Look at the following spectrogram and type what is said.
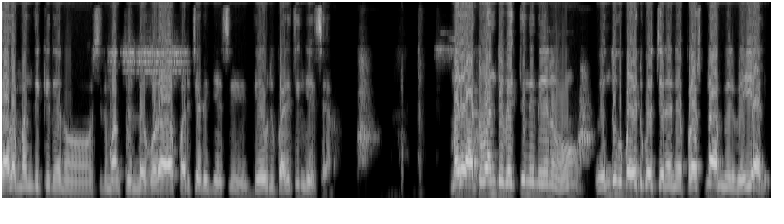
చాలా మందికి నేను సినిమా ఫీల్డ్లో కూడా పరిచయం చేసి దేవుని పరిచయం చేశాను. మరి అటువంటి వ్యక్తిని నేను ఎందుకు బయటకు వచ్చాననే ప్రశ్న మీరు వేయాలి.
